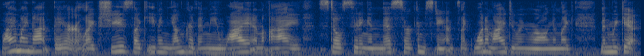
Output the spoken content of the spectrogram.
why am I not there? Like, she's like even younger than me. Why am I still sitting in this circumstance? Like, what am I doing wrong? And like, then we get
